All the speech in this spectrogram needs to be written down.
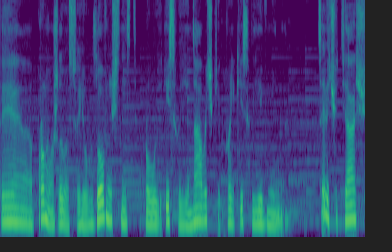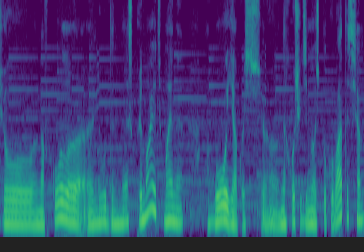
те, про можливо свою зовнішність, про якісь свої навички, про якісь свої вміння. Це відчуття, що навколо люди не сприймають мене або якось не хочуть зі мною спілкуватися,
